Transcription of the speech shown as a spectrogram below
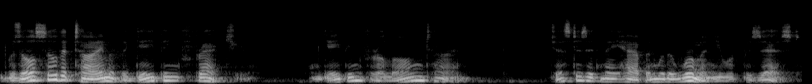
It was also the time of the gaping fracture, and gaping for a long time just as it may happen with a woman you have possessed,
